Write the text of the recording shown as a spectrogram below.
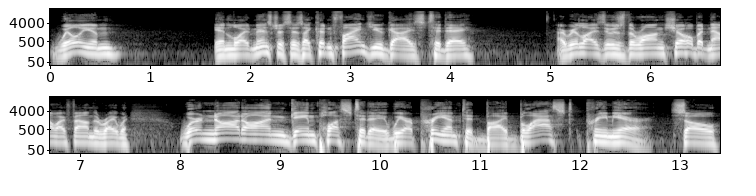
William in Lloydminster says, I couldn't find you guys today. I realized it was the wrong show, but now I found the right one. We're not on Game Plus today. We are preempted by BLAST Premier. So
